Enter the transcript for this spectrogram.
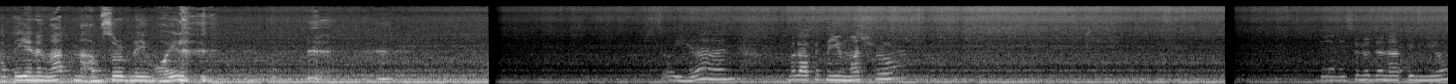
At ayan na nga, na-absorb na yung oil. so ayan, malapit na yung mushroom. Then, isunod na natin yung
